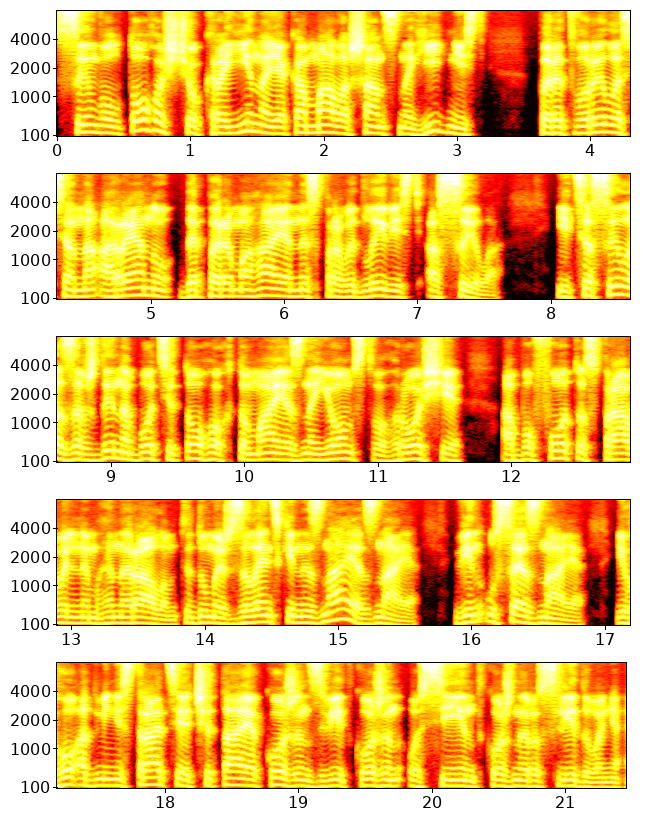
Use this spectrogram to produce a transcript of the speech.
символ того, що країна, яка мала шанс на гідність, перетворилася на арену, де перемагає несправедливість, а сила. І ця сила завжди на боці того, хто має знайомство, гроші або фото з правильним генералом. Ти думаєш, Зеленський не знає? Знає. Він усе знає. Його адміністрація читає кожен звіт, кожен осінт, кожне розслідування.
